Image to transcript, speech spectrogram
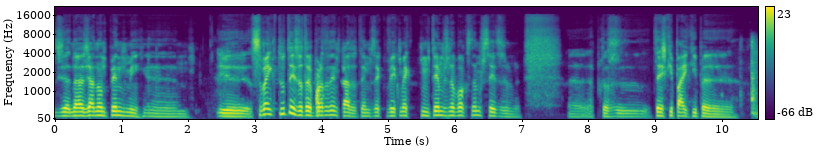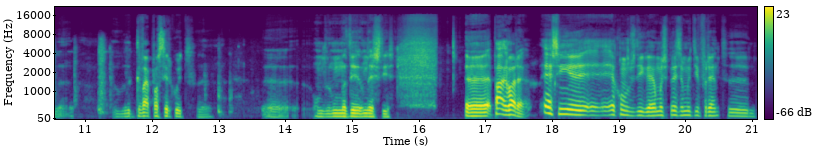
já, já não depende de mim. Uh, e, se bem que tu tens outra porta de entrada, temos é que ver como é que te metemos na box da Mercedes. Uh, porque tens que ir para a equipa que vai para o circuito um, de, um destes dias. Uh, pá, agora, é assim, é, é, como vos digo, é uma experiência muito diferente. Uh,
